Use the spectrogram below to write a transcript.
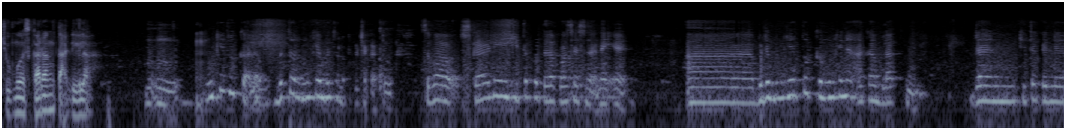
Cuma sekarang tak ada lah. Mm-mm. Mungkin juga lah Betul mungkin betul apa cakap tu. Sebab sekarang ni kita pun dalam proses nak naik kan? Uh, Benda-benda tu kemungkinan akan berlaku. Dan kita kena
